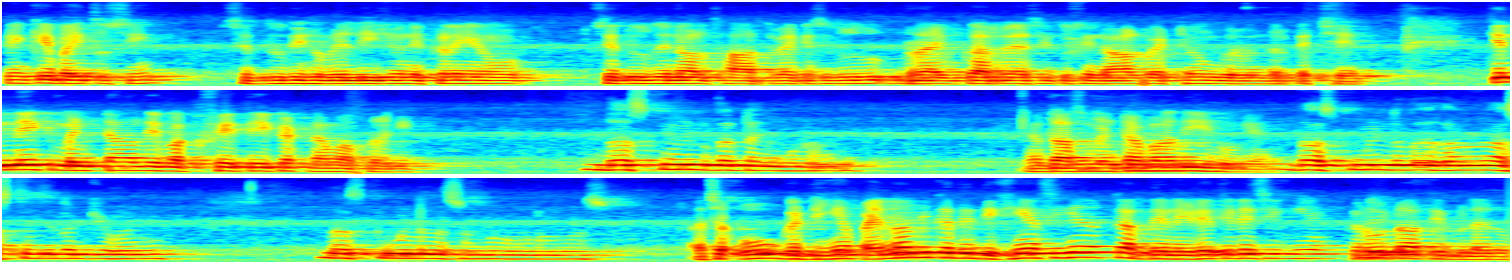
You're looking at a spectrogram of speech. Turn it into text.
ਪਿੰਕੇ ਬਾਈ ਤੁਸੀਂ ਸਿੱਧੂ ਦੀ ਹਵੇਲੀ ਚੋਂ ਨਿਕਲੇ ਹੋ ਸਿੱਧੂ ਦੇ ਨਾਲ ਥਾਰ 'ਚ ਬੈ ਕੇ ਸਿੱਧੂ ਡਰਾਈਵ ਕਰ ਰਿਹਾ ਸੀ ਤੁਸੀਂ ਨਾਲ ਬੈਠੇ ਹੋ ਗੁਰਵਿੰਦਰ ਪਿੱਛੇ ਕਿੰਨੇ ਕੁ ਮਿੰਟਾਂ ਦੇ ਵਕਫੇ ਤੇ ਇਹ ਘਟਨਾ ਵਾਪਰ ਗਈ? 10 ਕੁ ਮਿੰਟ ਦਾ ਟਾਈਮ ਹੋਣਾ। 10 ਮਿੰਟਾਂ ਬਾਅਦ ਹੀ ਹੋ ਗਿਆ। 10 ਕੁ ਮਿੰਟ ਦਾ ਸਾਨੂੰ ਰਸਤੇ 'ਚ ਲੱਗੇ ਹੋਏ 10 ਕੁ ਮਿੰਟ ਦਾ ਸਮਾਂ ਹੋਣਾ ਬਸ। ਅੱਛਾ ਉਹ ਗੱਡੀਆਂ ਪਹਿਲਾਂ ਵੀ ਕਦੇ ਦਿਖੀਆਂ ਸੀਗੀਆਂ? ਘਰ ਦੇ ਨੇੜੇ ਤੇੜੇ ਸੀਗੀਆਂ? ਕਰੋਲਾ ਤੇ ਬਲੈਰੋ?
